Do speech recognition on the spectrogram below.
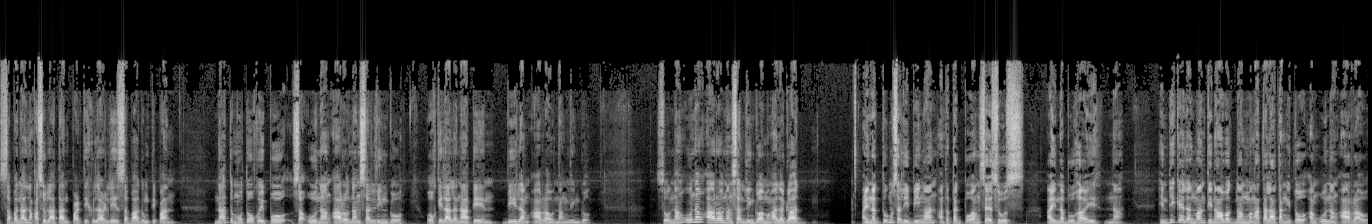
sa banal na kasulatan, particularly sa bagong tipan, na tumutukoy po sa unang araw ng sanlinggo o kilala natin bilang araw ng linggo. So, nang unang araw ng sanlinggo ang mga alagad ay nagtungo sa libingan at natagpo ang Jesus ay nabuhay na. Hindi kailanman tinawag ng mga talatang ito ang unang araw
